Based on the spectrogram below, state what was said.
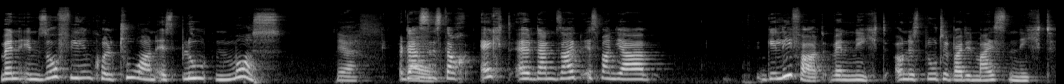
wenn in so vielen Kulturen es bluten muss? Ja. Das oh. ist doch echt, äh, dann seid, ist man ja geliefert, wenn nicht. Und es blutet bei den meisten nicht.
